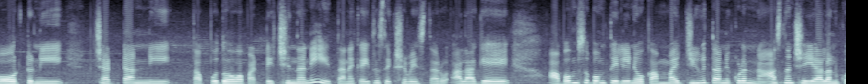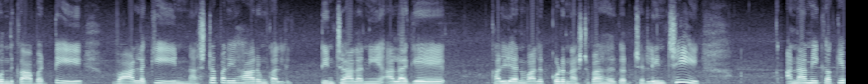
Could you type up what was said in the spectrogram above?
కోర్టుని చట్టాన్ని తప్పుదోవ పట్టించిందని తనకైతే శిక్ష వేస్తారు. అలాగే అభం శుభం తెలియని ఒక అమ్మాయి జీవితాన్ని కూడా నాశనం చేయాలనుకుంది కాబట్టి వాళ్ళకి నష్టపరిహారం కల్పించాలని అలాగే కళ్యాణ్ వాళ్ళకి కూడా నష్టపరిహారం చెల్లించి అనామికకి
